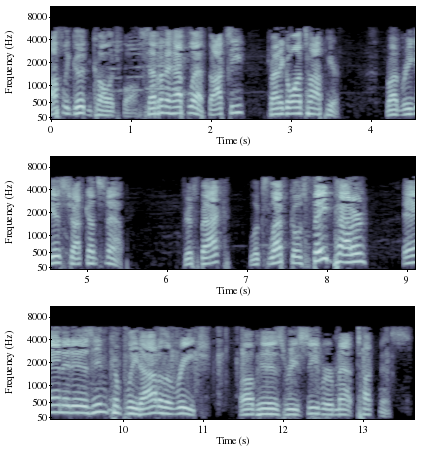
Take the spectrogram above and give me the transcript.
Awfully good in college ball. Seven and a half left. Oxy trying to go on top here. Rodriguez, shotgun snap. Drifts back, looks left, goes fade pattern, and it is incomplete, out of the reach of his receiver, Matt Tuckness.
